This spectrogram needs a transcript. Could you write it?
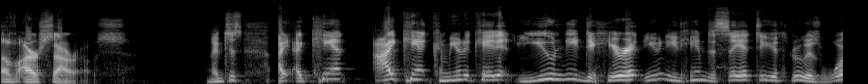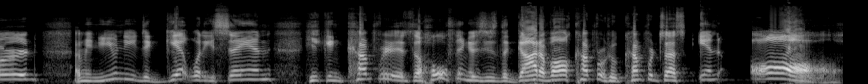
of our sorrows. I just, I, I can't I can't communicate it. You need to hear it. You need him to say it to you through his word. I mean, you need to get what he's saying. He can comfort. It's the whole thing is he's the God of all comfort who comforts us in all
